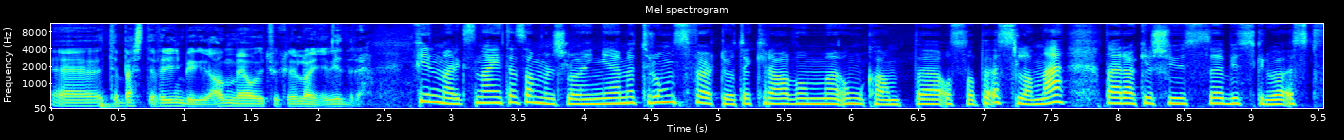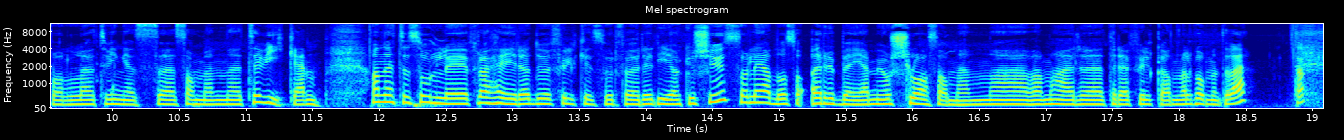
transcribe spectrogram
eh, til beste for innbyggerne med å utvikle landet videre. Finnmarks nei til sammenslåing med Troms førte jo til krav om omkamp eh, også på Østlandet, der Akershus, Buskerud og Østfold tvinges sammen til Viken. Anette Solli fra Høyre, du er fylkesordfører i Akershus og leder også arbeidet med å slå sammen de her tre fylkene. Velkommen til deg. Takk.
